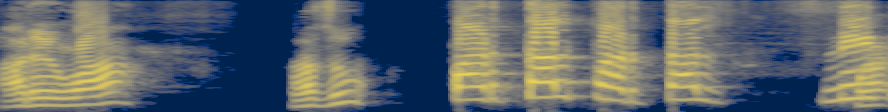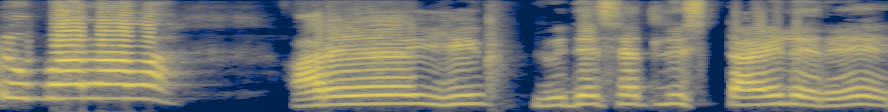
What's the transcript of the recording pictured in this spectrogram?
अरे वा अजून पडताल पडताल. नीट उभा राहावा अरे ही विदेशातली स्टाईल आहे रे.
